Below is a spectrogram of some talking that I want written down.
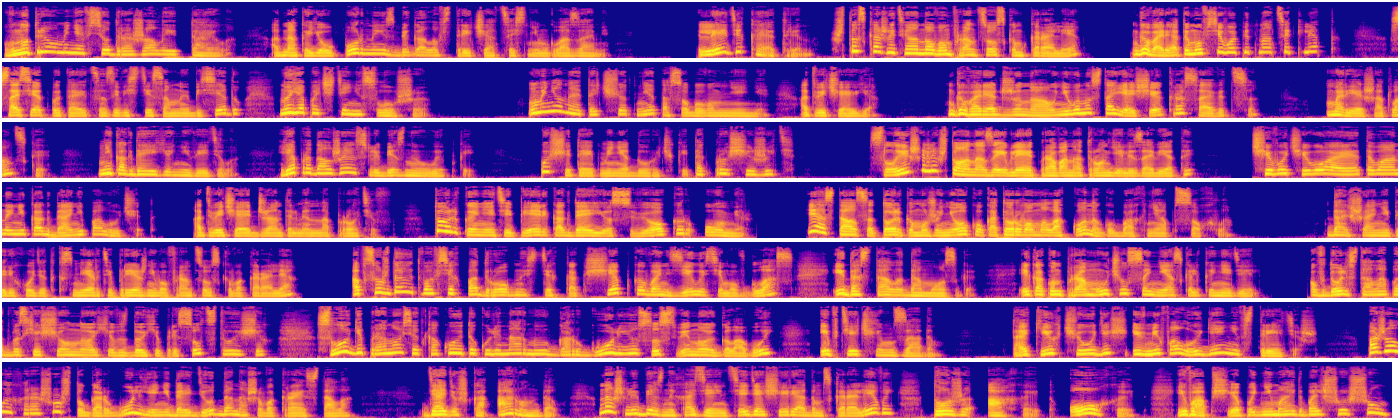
Внутри у меня все дрожало и таяло, однако я упорно избегала встречаться с ним глазами. «Леди Кэтрин, что скажете о новом французском короле? Говорят, ему всего пятнадцать лет». Сосед пытается завести со мной беседу, но я почти не слушаю. «У меня на этот счет нет особого мнения», — отвечаю я. Говорят, жена у него настоящая красавица. Мария Шотландская? Никогда ее не видела. Я продолжаю с любезной улыбкой. Пусть считает меня дурочкой, так проще жить. Слышали, что она заявляет права на трон Елизаветы? Чего-чего, а этого она никогда не получит, отвечает джентльмен напротив. Только не теперь, когда ее свекор умер, и остался только муженек, у которого молоко на губах не обсохло. Дальше они переходят к смерти прежнего французского короля, обсуждают во всех подробностях, как щепка вонзилась ему в глаз и достала до мозга, и как он промучился несколько недель. Вдоль стола под восхищенные охи-вздохи присутствующих слуги проносят какую-то кулинарную горгулью со свиной головой и птичьим задом. Таких чудищ и в мифологии не встретишь. Пожалуй, хорошо, что горгулья не дойдет до нашего края стола. Дядюшка Арундал, наш любезный хозяин, сидящий рядом с королевой, тоже ахает, охает и вообще поднимает большой шум.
